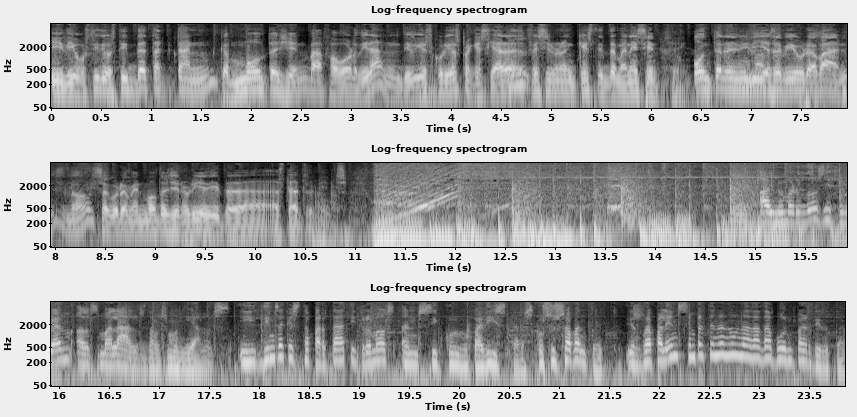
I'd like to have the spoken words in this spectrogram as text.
I diu, hosti, diu, estic detectant que molta gent va a favor d'Iran. Diu, i és curiós perquè si ara fessin una enquesta i et demanessin sí. on te n'aniries a viure abans, no? segurament molta gent hauria dit a Estats Units. Al número 2 hi trobem els malalts dels mundials. I dins aquest apartat hi trobem els enciclopedistes, que ho saben tot. I els repel·lents sempre tenen una dada bona per dir-te.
